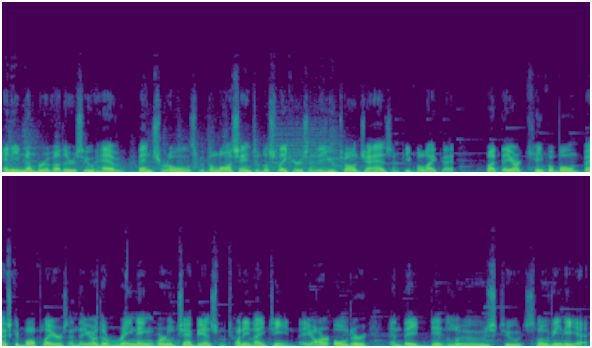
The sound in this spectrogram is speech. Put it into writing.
any number of others who have bench roles with the Los Angeles Lakers and the Utah Jazz and people like that. But they are capable basketball players, and they are the reigning world champions from 2019. They are older, and they did lose to Slovenia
